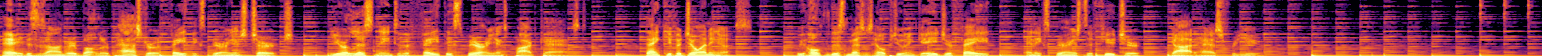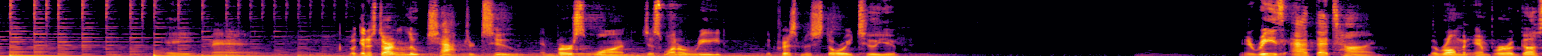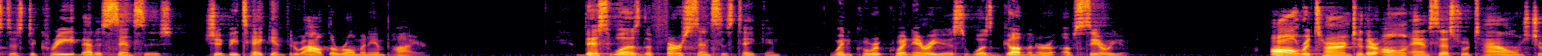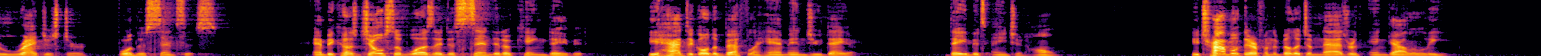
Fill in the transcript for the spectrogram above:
Hey, this is Andre Butler, pastor of Faith Experience Church. You're listening to the Faith Experience Podcast. Thank you for joining us. We hope that this message helps you engage your faith and experience the future God has for you. Amen. We're going to start in Luke chapter 2 and verse 1. Just want to read the Christmas story to you. It reads At that time, the Roman Emperor Augustus decreed that a census should be taken throughout the Roman Empire. This was the first census taken when Quirinius was governor of Syria. All returned to their own ancestral towns to register for the census. And because Joseph was a descendant of King David, he had to go to Bethlehem in Judea, David's ancient home. He traveled there from the village of Nazareth in Galilee.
